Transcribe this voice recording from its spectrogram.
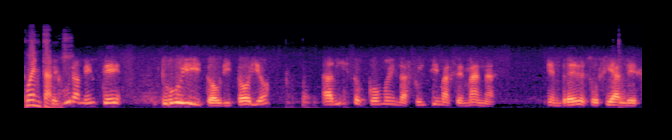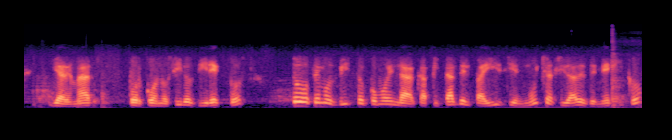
cuéntanos. Seguramente tú y tu auditorio ha visto cómo en las últimas semanas en redes sociales y además por conocidos directos, todos hemos visto cómo en la capital del país y en muchas ciudades de México,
